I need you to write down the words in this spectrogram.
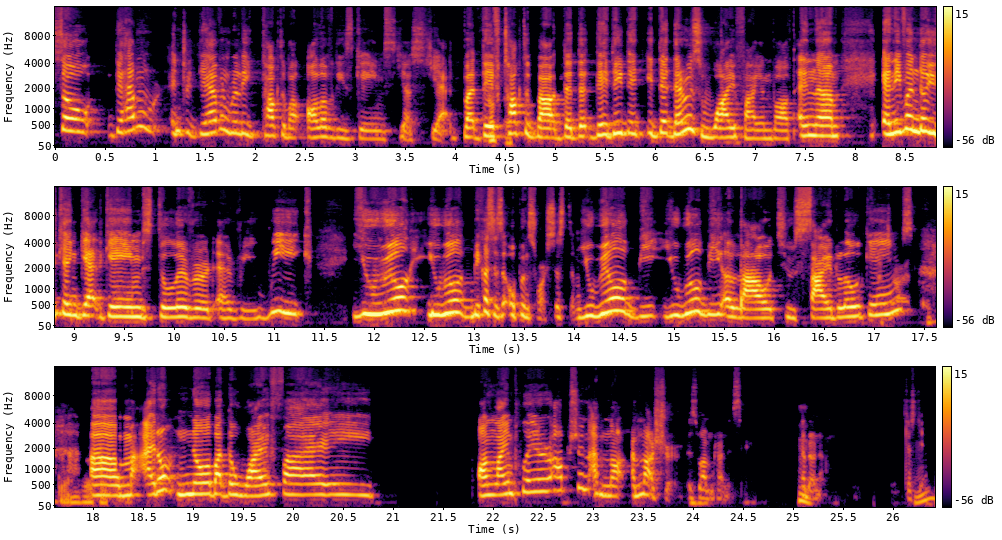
so they haven't they haven't really talked about all of these games just yet, but they've Okay. talked about that. They, they, they, they, there is Wi-Fi involved, and um, and even though you can get games delivered every week, you will you will because it's an open source system. You will be you will be allowed to sideload games. Um, I don't know about the Wi-Fi online player option. I'm not I'm not sure. Is what I'm trying to say. I Hmm. don't know. Just yet. Hmm.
